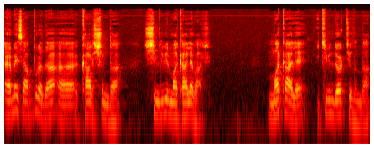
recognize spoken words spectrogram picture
e, mesela burada e, karşımda şimdi bir makale var. Makale 2004 yılında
